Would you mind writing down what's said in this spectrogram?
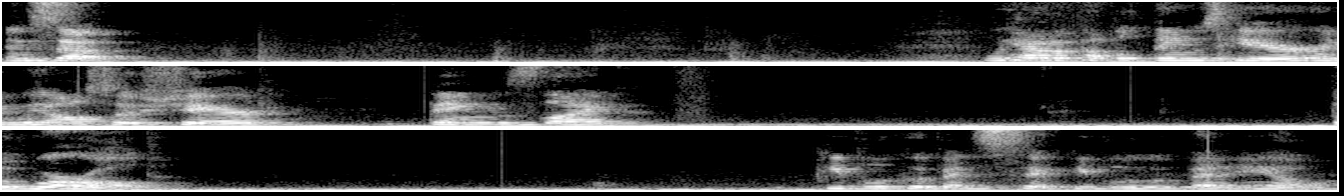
And so we have a couple things here, and we also shared things like the world, people who have been sick, people who have been ill.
